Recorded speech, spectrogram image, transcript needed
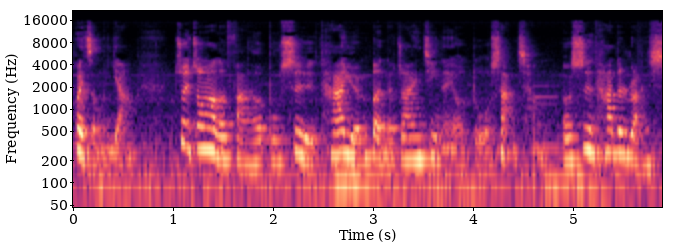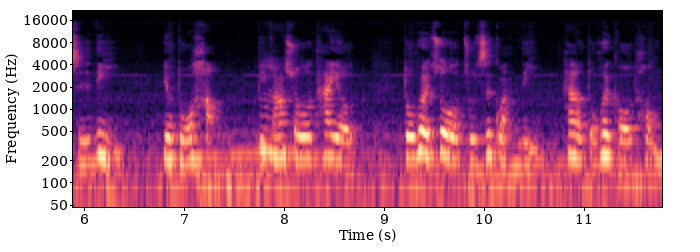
会怎么样，最重要的反而不是他原本的专业技能有多擅长，而是他的软实力有多好。比方说，他有多会做组织管理，他有多会沟通。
